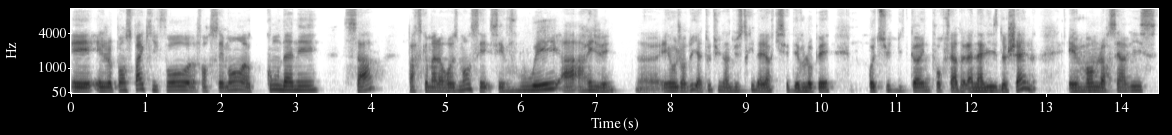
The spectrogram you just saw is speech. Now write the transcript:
Et, et je ne pense pas qu'il faut forcément condamner ça, parce que malheureusement, c'est voué à arriver. Euh, et aujourd'hui, il y a toute une industrie d'ailleurs qui s'est développée au-dessus de Bitcoin pour faire de l'analyse de chaînes et vendre leurs services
